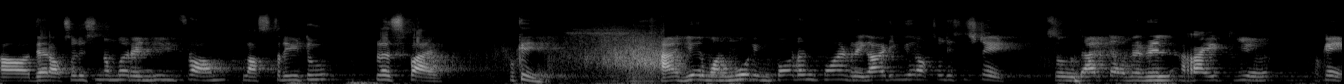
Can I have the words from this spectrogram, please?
uh, their oxidation number ranging from plus 3 to plus 5 okay. And here one more important point regarding your oxidation state. So that uh, we will write here. Okay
